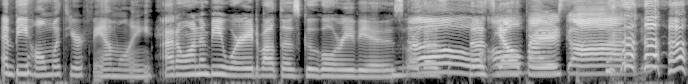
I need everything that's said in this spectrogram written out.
and be home with your family. I don't want to be worried about those Google reviews or No. those those Oh my Yelpers. God.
